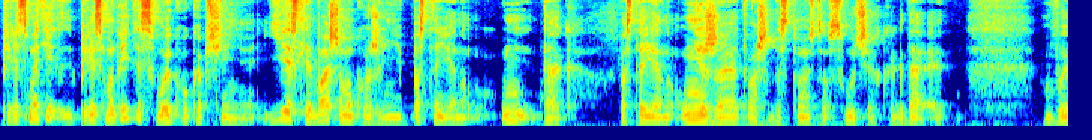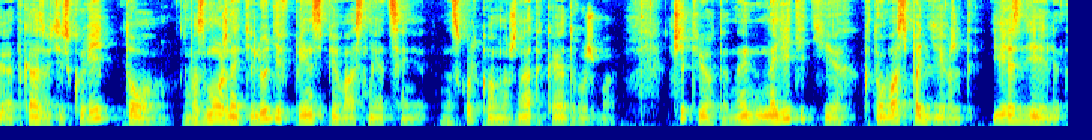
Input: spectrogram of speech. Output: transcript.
Пересмотрите, пересмотрите свой круг общения. Если в вашем окружении постоянно, уни, так, постоянно унижает ваше достоинство в случаях, когда вы отказываетесь курить, то, возможно, эти люди в принципе вас не оценят, насколько вам нужна такая дружба. Четвертое. Найдите тех, кто вас поддержит и разделит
